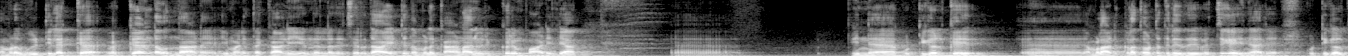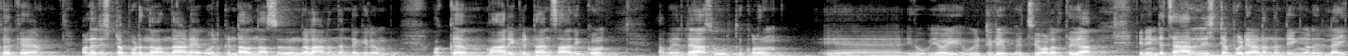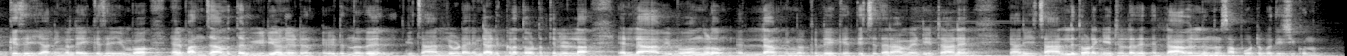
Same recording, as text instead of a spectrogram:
നമ്മുടെ വീട്ടിലൊക്കെ വെക്കേണ്ട ഒന്നാണ് ഈ മണിത്തക്കാളി എന്നുള്ളത്. ചെറുതായിട്ട് നമ്മൾ കാണാൻ ഒരിക്കലും പാടില്ല. പിന്നെ കുട്ടികൾക്ക് നമ്മൾ അടുക്കളത്തോട്ടത്തിൽ ഇത് വെച്ച് കഴിഞ്ഞാൽ കുട്ടികൾക്കൊക്കെ വളരെ ഇഷ്ടപ്പെടുന്ന ഒന്നാണ് ഓൽക്കുണ്ടാവുന്ന അസുഖങ്ങളാണെന്നുണ്ടെങ്കിലും ഒക്കെ മാറിക്കിട്ടാൻ സാധിക്കും. അപ്പോൾ എല്ലാ സുഹൃത്തുക്കളും ഇത് ഉപയോഗി വീട്ടിൽ വെച്ച് വളർത്തുക. പിന്നെ എന്റെ ചാനൽ ഇഷ്ടപ്പെടുകയാണെന്നുണ്ടെങ്കിൽ നിങ്ങൾ ലൈക്ക് ചെയ്യുക. നിങ്ങൾ ലൈക്ക് ചെയ്യുമ്പോൾ ഞാൻ അഞ്ചാമത്തെ വീഡിയോ ആണ് ഇട ഇടുന്നത് ഈ ചാനലിലൂടെ എന്റെ അടുക്കളത്തോട്ടത്തിലുള്ള എല്ലാ വിഭവങ്ങളും എല്ലാം നിങ്ങൾക്കിലേക്ക് എത്തിച്ചു തരാൻ വേണ്ടിയിട്ടാണ് ഞാൻ ഈ ചാനൽ തുടങ്ങിയിട്ടുള്ളത്. എല്ലാവരിൽ നിന്നും സപ്പോർട്ട് പ്രതീക്ഷിക്കുന്നു.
